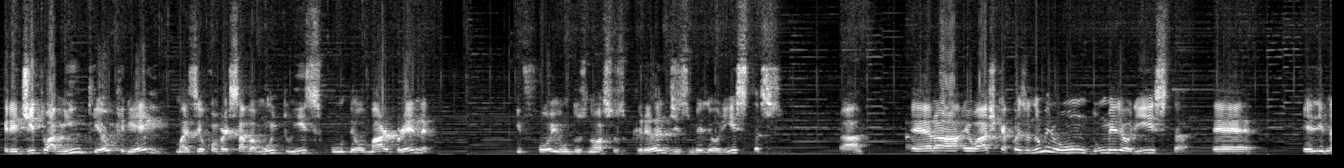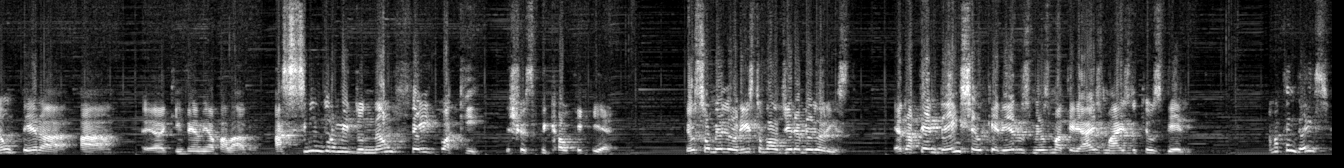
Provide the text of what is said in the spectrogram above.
acredito a mim, que eu criei, mas eu conversava muito isso com o Delmar Brenner, que foi um dos nossos grandes melhoristas, tá? Era, eu acho que a coisa número um de um melhorista é ele não ter a, a é, aqui vem a minha palavra, a síndrome do não feito aqui. Deixa eu explicar o que, que é. Eu sou melhorista, o Valdir é melhorista. É da tendência eu querer os meus materiais mais do que os dele. É uma tendência.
